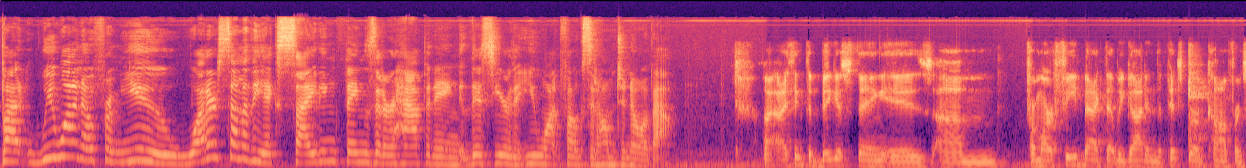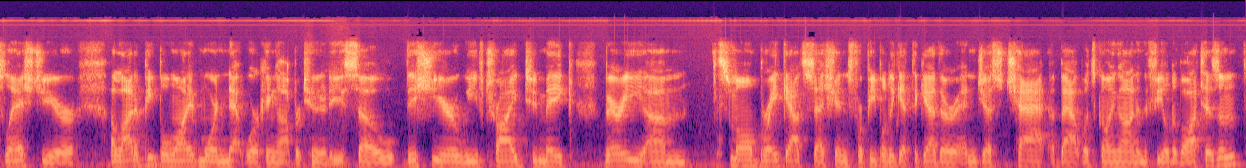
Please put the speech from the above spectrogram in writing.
but we want to know from you what are some of the exciting things that are happening this year that you want folks at home to know about? I think the biggest thing is um, from our feedback that we got in the Pittsburgh conference last year, a lot of people wanted more networking opportunities. So this year we've tried to make very um, small breakout sessions for people to get together and just chat about what's going on in the field of autism.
